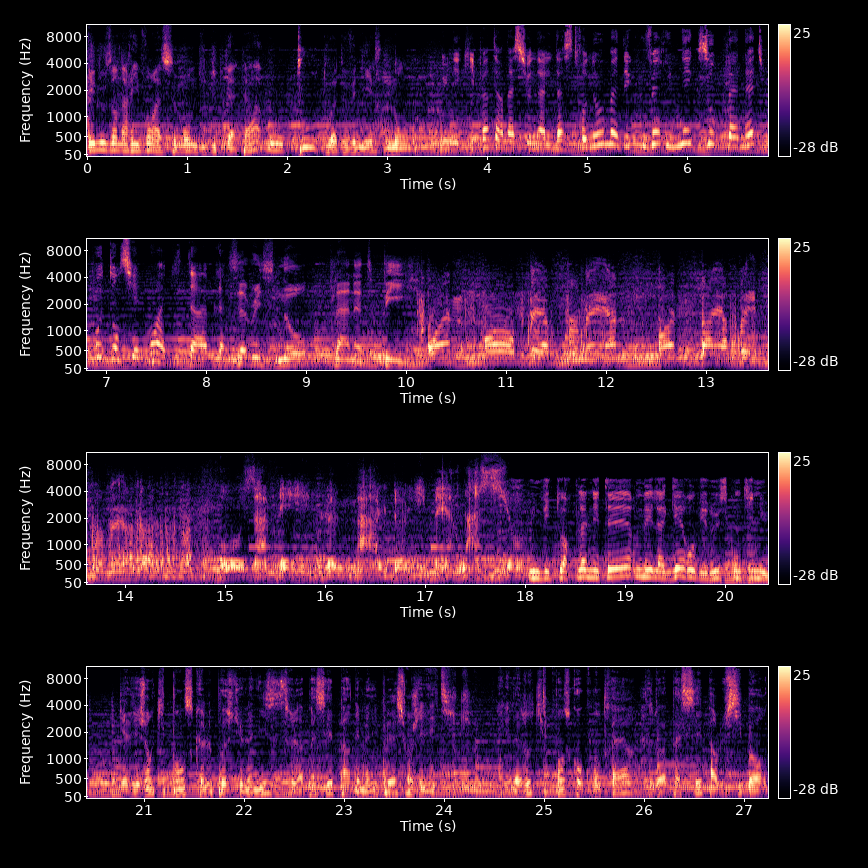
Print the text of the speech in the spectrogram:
Et nous en arrivons à ce monde du big data où tout doit devenir nombre. Une équipe internationale d'astronomes a découvert une exoplanète potentiellement habitable. There is no planet B. One small step for man, one giant leap for mankind. Vous avez le mal de l'hibernation. Une victoire planétaire, mais la guerre au virus continue. Il y a des gens qui pensent que le post-humanisme, ça doit passer par des manipulations génétiques. Il y en a d'autres qui pensent qu'au contraire, ça doit passer par le cyborg.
